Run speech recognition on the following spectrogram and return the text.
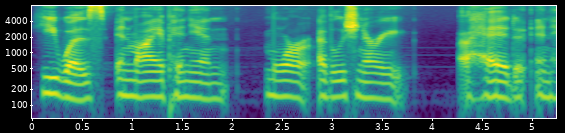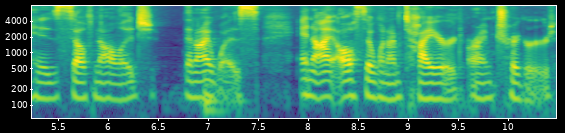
he was, in my opinion, more evolutionary ahead in his self knowledge than I was. And I also, when I'm tired or I'm triggered,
